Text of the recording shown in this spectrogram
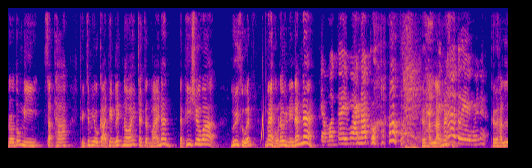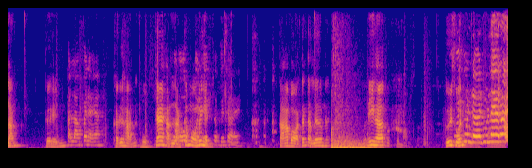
เราต้องมีศรัทธาถึงจะมีโอกาสเพียงเล็กน้อยจากจดหมายนั่น แต่พี่เชื่อว่าลุยสวนแม่ของเราอยู่ในนั้นแน่อย่ามาใกล้มากน่ากลัวเธอหันหลังเห็นนะหน้าตัวเองไหมเนี่ยเธอหันหลัง เธอเห็นหันหลังไปไหนอะคฤหาสน์โอ้โหแค่หันหลังก็มองไม่เห็น โโปิดฉายตาบอดตั้งแต่เริ่มแล้วนี่ครับ Look for mom stuff. ลุยสวนเฮ้ยคุณเดินทุเรศด้วย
